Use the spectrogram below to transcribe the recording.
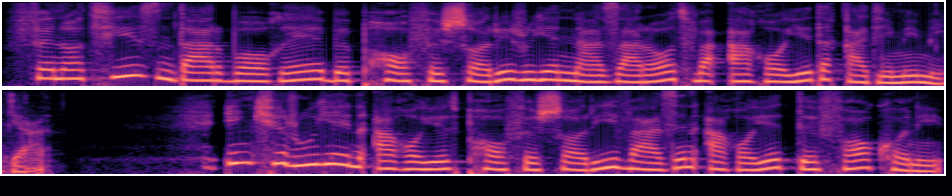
فناتیزم در واقع به پافشاری روی نظرات و عقاید قدیمی میگن. اینکه روی این عقاید پافشاری و از این عقاید دفاع کنیم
